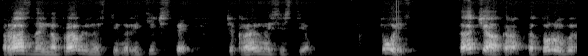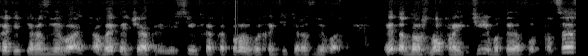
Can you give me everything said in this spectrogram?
разной направленности энергетической чакральной системы. То есть та чакра, которую вы хотите развивать, а в этой чакре есть ситха, которую вы хотите развивать, это должно пройти вот этот вот процесс,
